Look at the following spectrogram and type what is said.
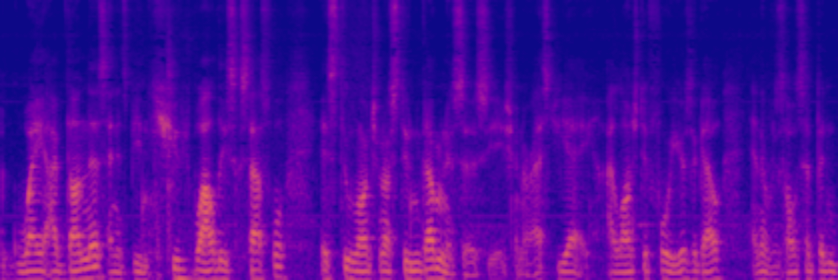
A way I've done this, and it's been huge, wildly successful, is through launching our Student Government Association, or SGA. I launched it four years ago, and the results have been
